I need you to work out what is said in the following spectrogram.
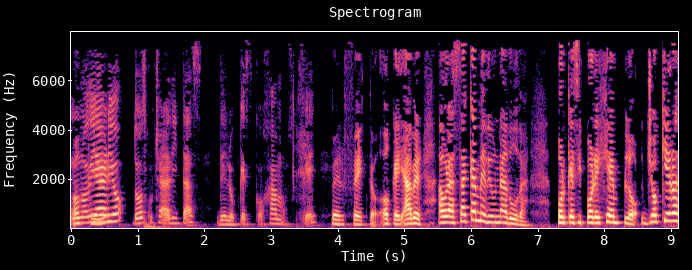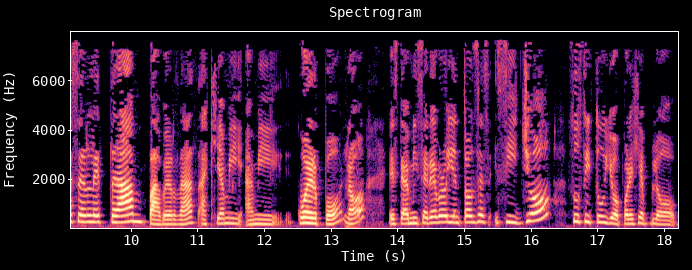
Uno diario, dos cucharaditas de lo que escojamos, ¿ok? Perfecto, ok. A ver, ahora sácame de una duda. Porque si, por ejemplo, yo quiero hacerle trampa, ¿verdad? Aquí a mi, a mi cuerpo, ¿no? Este, a mi cerebro. Y entonces, si yo sustituyo, por ejemplo,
